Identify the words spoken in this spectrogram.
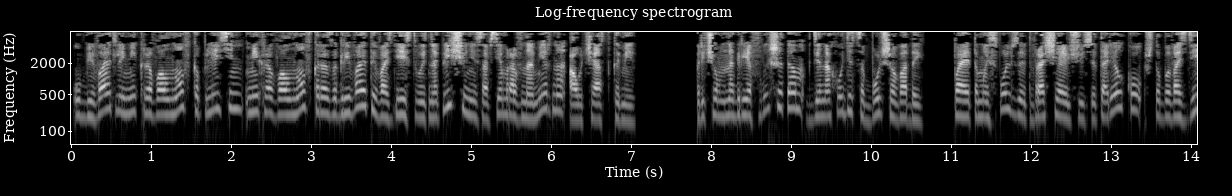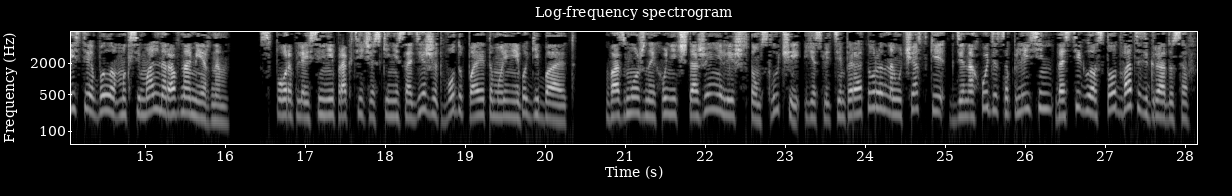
Убивает ли микроволновка плесень? Микроволновка разогревает и воздействует на пищу не совсем равномерно, а участками. Причем нагрев выше там, где находится больше воды поэтому использует вращающуюся тарелку, чтобы воздействие было максимально равномерным. Споры плесени практически не содержат воду, поэтому и не погибают. Возможно их уничтожение лишь в том случае, если температура на участке, где находится плесень, достигла 120 градусов.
